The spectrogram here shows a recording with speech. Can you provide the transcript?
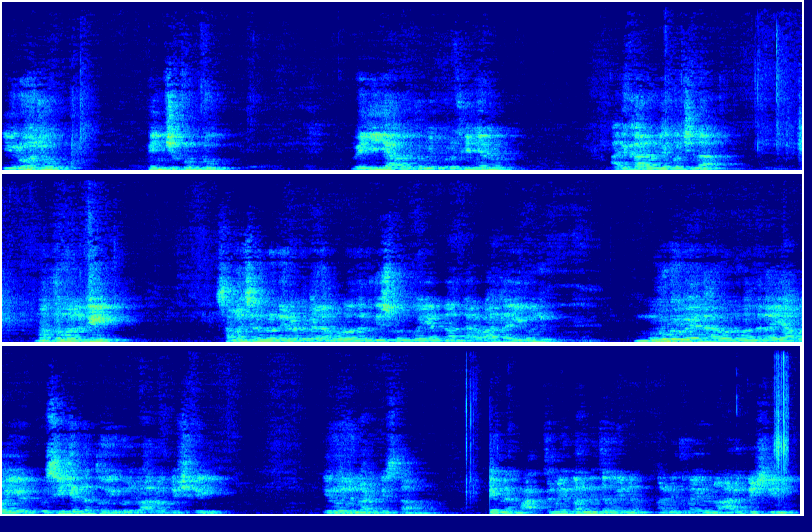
ఈరోజు పెంచుకుంటూ వెయ్యి యాభై తొమ్మిది ప్రొసీజర్లు అధికారంలోకి వచ్చిన మొట్టమొదటి సంవత్సరంలోనే రెండు వేల మూడు వందలు తీసుకొని పోయాం. దాని తర్వాత ఈరోజు మూడు వేల రెండు వందల యాభై ఏడు ప్రొసీజర్లతో ఈరోజు ఆరోగ్యశ్రీ ఈరోజు నడిపిస్తా ఉన్నాం. మాత్రమే పరిమితమైన పరిమితమై ఉన్న ఆరోగ్యశ్రీని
